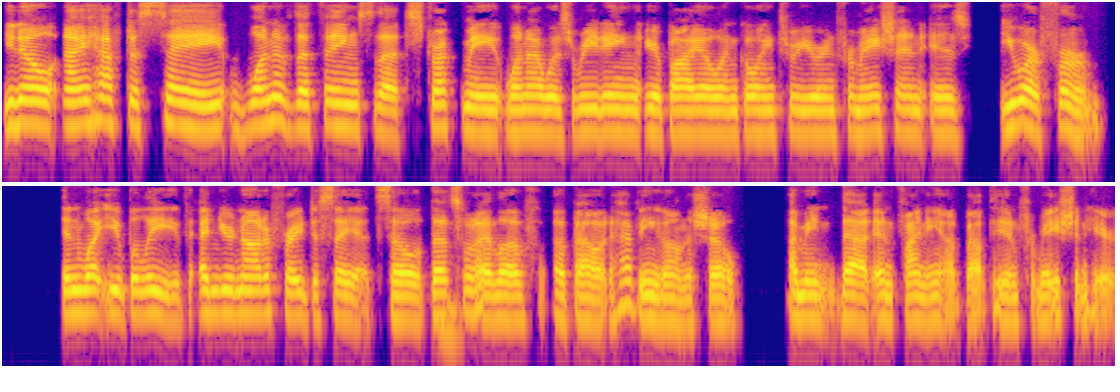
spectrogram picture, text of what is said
You know, I have to say, one of the things that struck me when I was reading your bio and going through your information is you are firm in what you believe and you're not afraid to say it. So that's mm-hmm. what I love about having you on the show. I mean, that and finding out about the information here.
